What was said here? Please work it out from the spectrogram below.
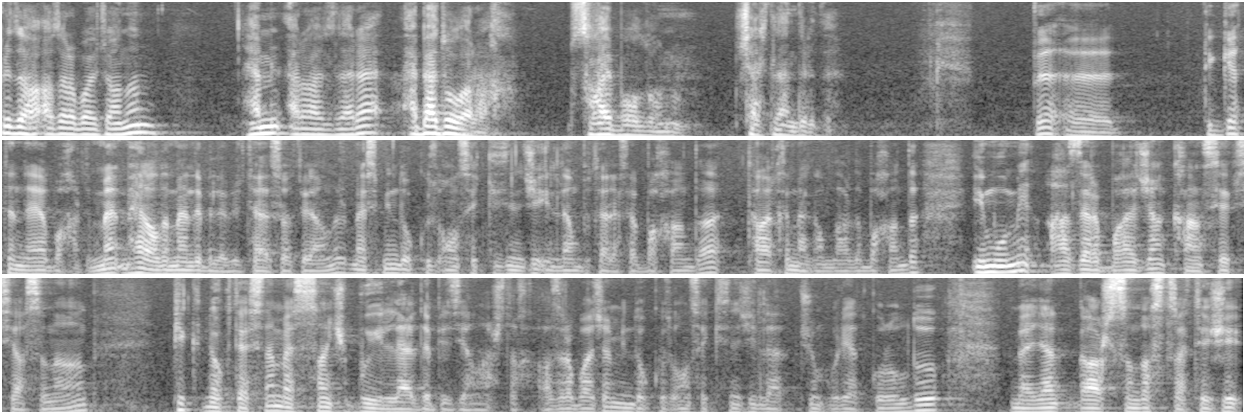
bir daha Azərbaycanın həmin ərazilərə əbədi olaraq sahib olduğunu şərtləndirdi. Və e, diqqətlə nəyə baxırdım? Mən hər halda məndə belə bir təəssürat yaranır. Məhz 1918-ci ildən bu tərəfə baxanda, tarixi məqamlarda baxanda ümumi Azərbaycan konsepsiyasının pik nöqtəsinə məhz sanki bu illərdə biz yanaşdıq. Azərbaycan 1918-ci ildə Cümhuriyyət quruldu müəyyən qarşısında strateji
